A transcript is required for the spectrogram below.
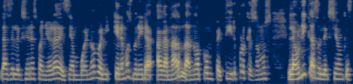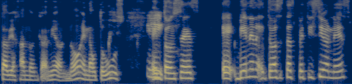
la selección española, decían, bueno, ven, queremos venir a, a, ganarla, no a competir, porque somos la única selección que está viajando en camión, ¿no? En autobús. Y... Entonces, eh, vienen todas estas peticiones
